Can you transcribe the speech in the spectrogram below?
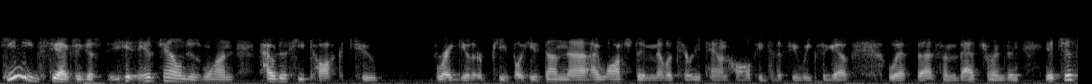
He needs to actually just his challenge is one: how does he talk to regular people. He's done. Uh, I watched a military town hall he did a few weeks ago with uh, some veterans, and it's just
